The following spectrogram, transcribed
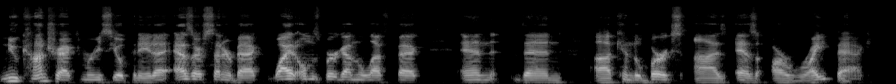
new contract Mauricio Pineda as our center back, Wyatt Omsberg on the left back, and then uh, Kendall Burks as, as our right back.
